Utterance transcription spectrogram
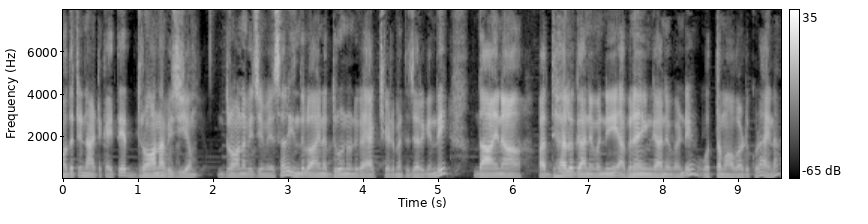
మొదటి నాటికైతే ద్రోణ విజయం. ద్రోణ విజయం వేశారు. ఇందులో ఆయన ద్రోణుడిగా యాక్ట్ చేయడం అయితే జరిగింది. దా ఆయన పద్యాలు కానివ్వండి అభినయం కానివ్వండి ఉత్తమ అవార్డు కూడా ఆయన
